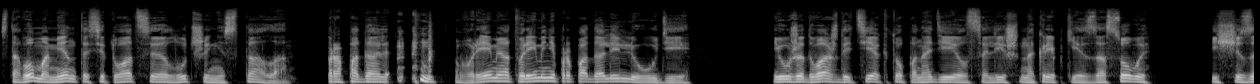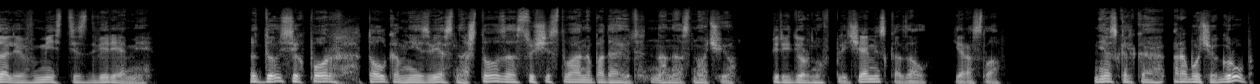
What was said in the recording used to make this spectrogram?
С того момента ситуация лучше не стала. Пропадали... Время от времени пропадали люди. И уже дважды те, кто понадеялся лишь на крепкие засовы, исчезали вместе с дверями. «До сих пор толком неизвестно, что за существа нападают на нас ночью», передернув плечами, сказал Ярослав. «Несколько рабочих групп,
